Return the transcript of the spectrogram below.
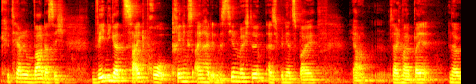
Kriterium war, dass ich weniger Zeit pro Trainingseinheit investieren möchte. Also ich bin jetzt bei, ja, sag ich mal, bei einer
